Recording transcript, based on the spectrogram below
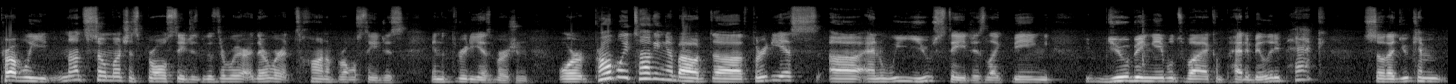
Probably not so much as Brawl stages because there were there were a ton of Brawl stages in the 3DS version. Or probably talking about uh, 3DS uh, and Wii U stages, like being you being able to buy a compatibility pack so that you can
